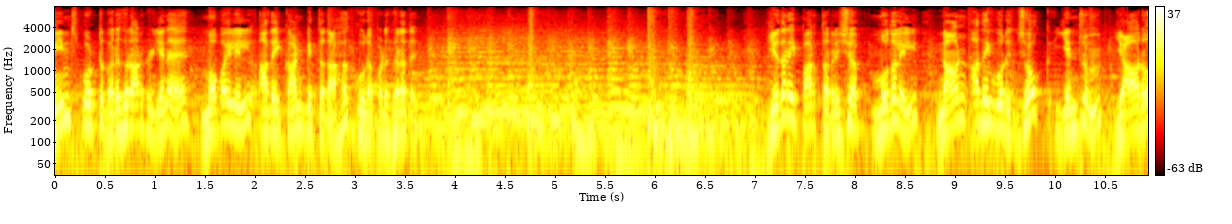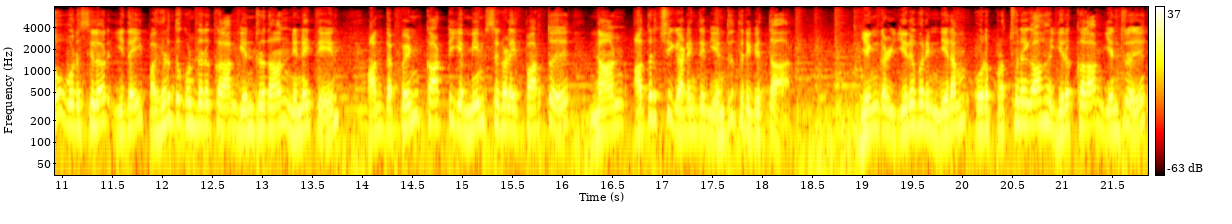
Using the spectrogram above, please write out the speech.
மீம்ஸ் போட்டு வருகிறார்கள் என மொபைலில் அதை காண்பித்ததாக கூறப்படுகிறது. இதனை பார்த்த ரிஷப் முதலில் நான் அதை ஒரு ஜோக் என்றும் யாரோ ஒரு சிலர் இதை பகிர்ந்து கொண்டிருக்கலாம் என்றுதான் நினைத்தேன். அந்த பெண் காட்டிய மீம்ஸுகளை பார்த்து நான் அதிர்ச்சி அடைந்தேன் என்று தெரிவித்தார். எங்கள் இருவரின் நிறம் ஒரு பிரச்சனையாக இருக்கலாம் என்று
